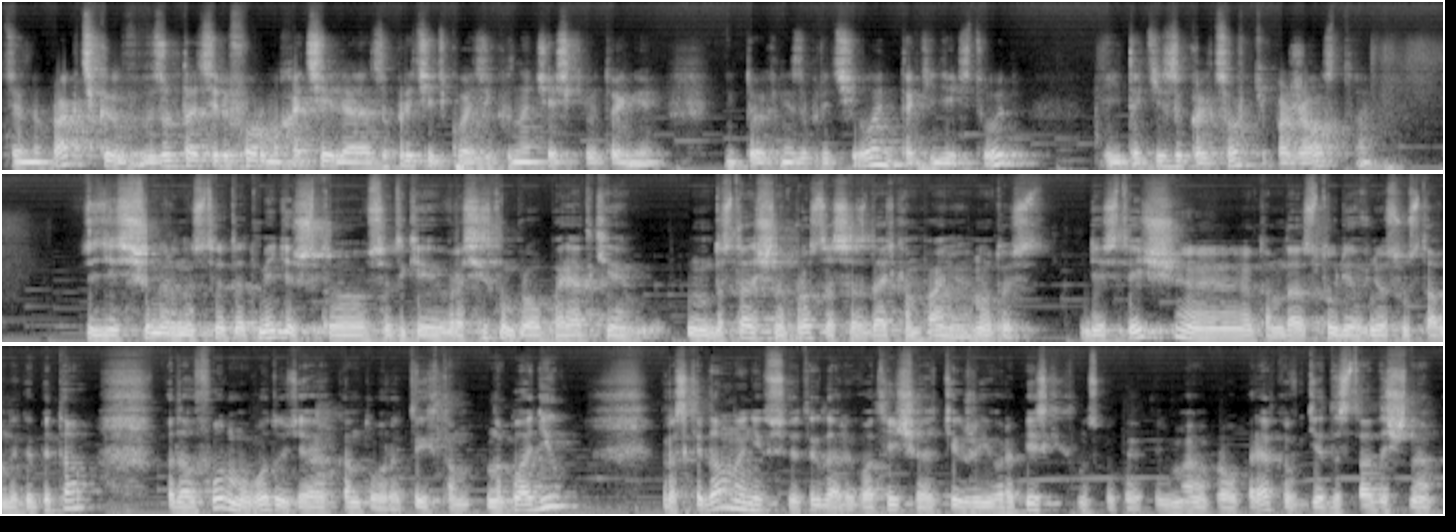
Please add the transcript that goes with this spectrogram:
судебная практика. В результате реформы хотели запретить квазиказначейские, в итоге никто их не запретил, они так и действуют. И такие закольцовки, пожалуйста. Здесь еще, наверное, стоит отметить, что все-таки в российском правопорядке ну, достаточно просто создать компанию. Ну, то есть 10 тысяч, э, там, да, студия внес уставный капитал, подал форму, вот у тебя конторы. Ты их там наплодил, раскидал на них все и так далее. В отличие от тех же европейских, насколько я понимаю, правопорядков, где достаточно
